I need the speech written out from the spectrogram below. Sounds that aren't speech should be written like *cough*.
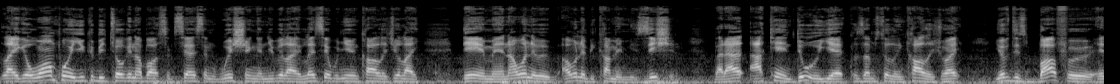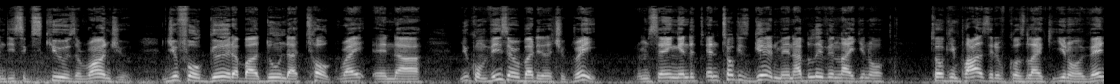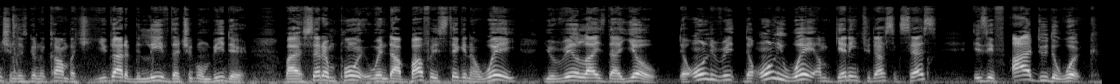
Like at one point you could be talking about success and wishing and you'd be like let's say when you're in college you're like damn man i want to i want to become a musician but i, I can't do it yet because i'm still in college right? You have this buffer and this excuse around you. You feel good about doing that talk right? And uh, you convince everybody that you're great. You know i'm saying? And, and talk is good man. I believe in like you know talking positive because like you know eventually it's to come but you got to believe that you're to be there. By a certain point when that buffer is taken away you realize that yo the only re- the only way I'm getting to that success is if I do the work.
